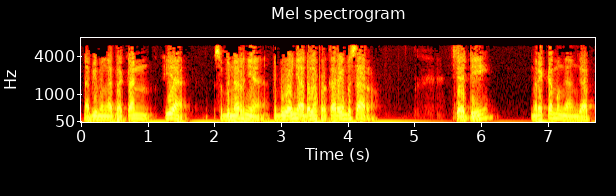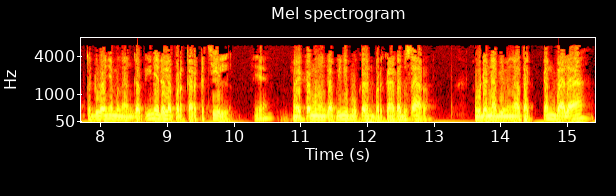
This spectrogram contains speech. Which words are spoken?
Nabi mengatakan, iya, sebenarnya keduanya adalah perkara yang besar. Jadi mereka menganggap keduanya menganggap ini adalah perkara kecil, ya. Mereka menganggap ini bukan perkara besar. Kemudian Nabi mengatakan bala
